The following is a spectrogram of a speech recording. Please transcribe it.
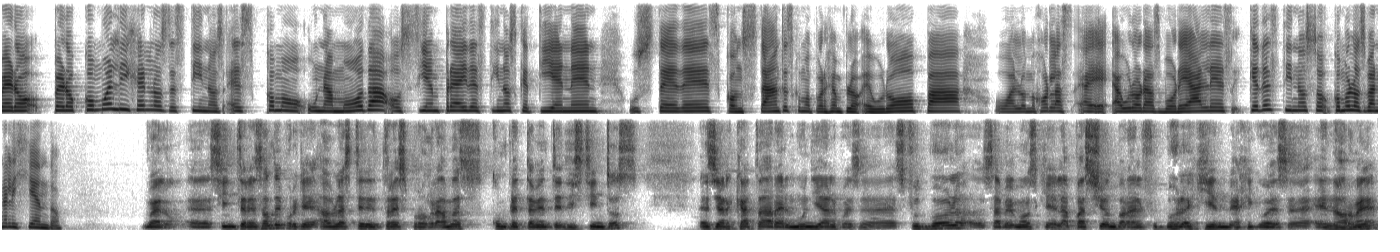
Pero, pero ¿cómo eligen los destinos? ¿Es como una moda o siempre hay destinos que tienen ustedes constantes, como por ejemplo Europa o a lo mejor las eh, auroras boreales? ¿Qué destinos, son, cómo los van eligiendo? Bueno, es interesante porque hablaste de tres programas completamente distintos. Es decir, Qatar, el Mundial, pues eh, es fútbol. Sabemos que la pasión para el fútbol aquí en México es eh, enorme.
